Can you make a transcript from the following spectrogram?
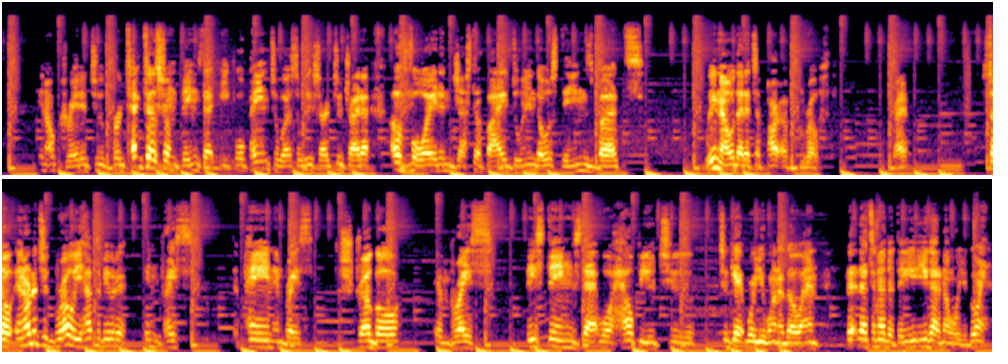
you know created to protect us from things that equal pain to us. So we start to try to avoid and justify doing those things but we know that it's a part of growth right? So in order to grow you have to be able to embrace the pain embrace the struggle embrace these things that will help you to to get where you want to go and th- that's another thing you, you got to know where you're going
